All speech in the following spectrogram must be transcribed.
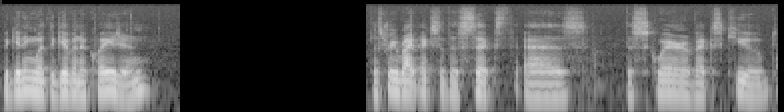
Beginning with the given equation, let's rewrite x to the sixth as the square of x cubed,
